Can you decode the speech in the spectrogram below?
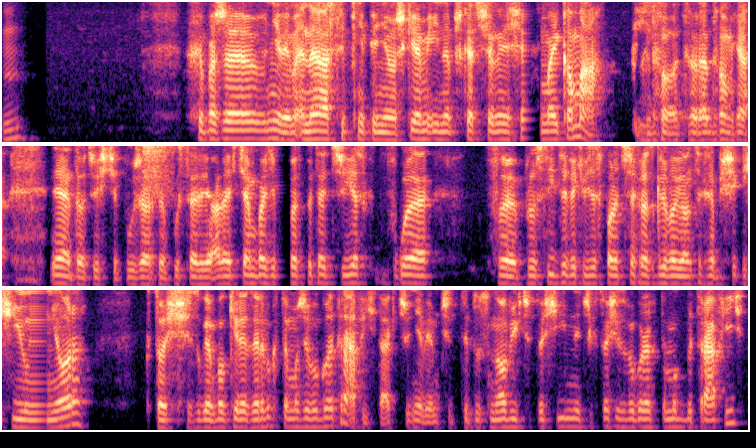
Hmm? Chyba, że nie wiem, Enea sypnie pieniążkiem i na przykład ściągnie się Majka Ma do, do Radomia. Nie, to oczywiście pół żartem, pół serio, ale chciałem bardziej podpytać, czy jest w ogóle w Plus Lidze w jakimś zespole trzech rozgrywających jakiś junior, ktoś z głębokiej rezerwy, kto może w ogóle trafić, tak? Czy nie wiem, czy Tytus Nowik, czy ktoś inny, czy ktoś jest w ogóle, kto mógłby trafić,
